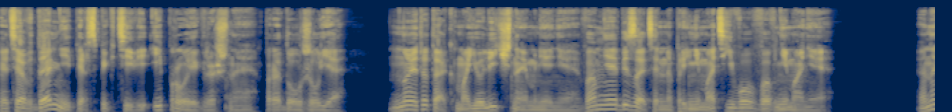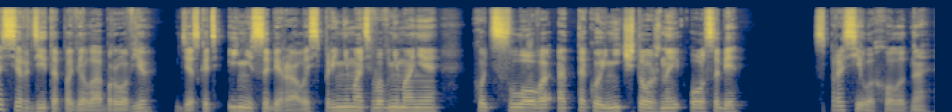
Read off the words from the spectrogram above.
Хотя в дальней перспективе и проигрышная, продолжил я. Но это так, мое личное мнение, вам не обязательно принимать его во внимание. Она сердито повела бровью, дескать, и не собиралась принимать во внимание хоть слово от такой ничтожной особи. Спросила холодно,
